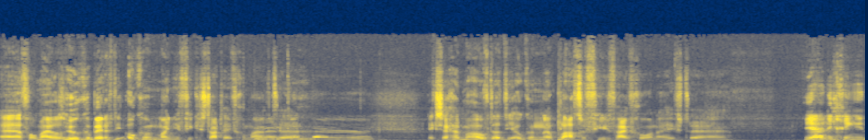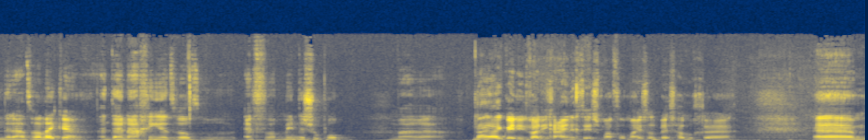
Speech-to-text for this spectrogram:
Eh, volgens mij was Hulkenberg die ook een magnifieke start heeft gemaakt. Eh, ik zeg uit mijn hoofd dat hij ook een eh, plaats of 4-5 gewonnen heeft. Ja, die ging inderdaad wel lekker. En daarna ging het wat, even wat minder soepel. Maar eh, nou ja, ik weet niet waar hij geëindigd is, maar volgens mij is dat best hoog. eh. Ehm,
